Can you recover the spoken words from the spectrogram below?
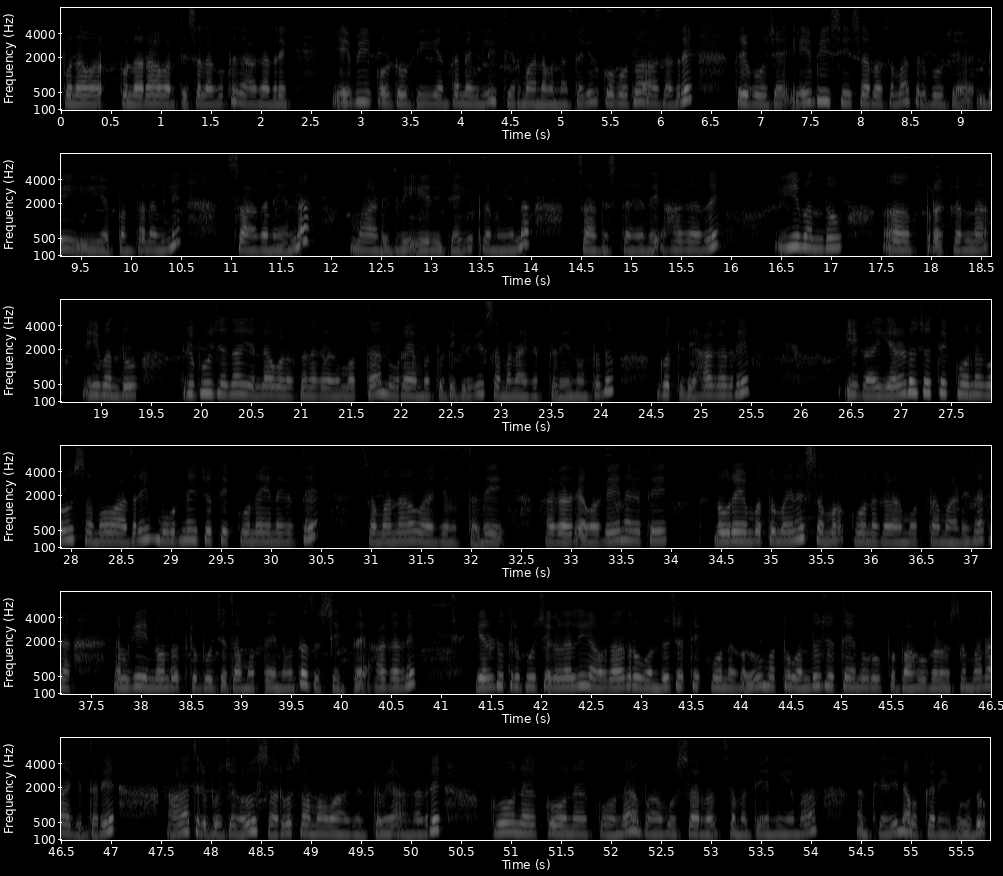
ಪುನವ, ಪುನರಾವರ್ತಿಸಲಾಗುತ್ತದೆ. ಹಾಗಾದರೆ A B equal to D ಅಂತ ನಾವಿಲ್ಲಿ ತೀರ್ಮಾನವನ್ನು ತೆಗೆದುಕೋಬೋದು. ಹಾಗಾದರೆ ತ್ರಿಭುಜ ಎ ಬಿ ಸಿ ಸರ್ವಸಮ ತ್ರಿಭುಜ ಡಿ ಇ ಎಫ್ ಅಂತ ನಾವಿಲ್ಲಿ ಸಾಧನೆಯನ್ನು ಮಾಡಿದ್ವಿ. ಈ ರೀತಿಯಾಗಿ ಪ್ರಮೇಯನ ಸಾಧಿಸ್ತಾ ಇದೆ. ಹಾಗಾದರೆ ಈ ಒಂದು ಪ್ರಕರಣ, ಈ ಒಂದು ತ್ರಿಭುಜದ ಎಲ್ಲ ಒಳಕನಗಳ ಮೊತ್ತ ನೂರ ಎಂಬತ್ತು ಡಿಗ್ರಿಗೆ ಸಮನಾಗಿರ್ತದೆ ಅನ್ನುವಂಥದ್ದು ಗೊತ್ತಿದೆ. ಹಾಗಾದರೆ ಈಗ ಎರಡು ಜೊತೆ ಕೋನಗಳು ಸಮವಾದರೆ ಮೂರನೇ ಜೊತೆ ಕೋನ ಏನಾಗುತ್ತೆ? ಸಮಾನವಾಗಿರುತ್ತದೆ. ಹಾಗಾದರೆ ಅವಾಗ ಏನಾಗುತ್ತೆ? ನೂರ ಎಂಬತ್ತು ಮೈನಸ್ ಸಮ ಕೋನಗಳ ಮೊತ್ತ ಮಾಡಿದಾಗ ನಮಗೆ ಇನ್ನೊಂದು ತ್ರಿಭುಜದ ಮೊತ್ತ ಎನ್ನುವಂಥದ್ದು ಸಿಗ್ತದೆ. ಹಾಗಾದರೆ ಎರಡು ತ್ರಿಭುಜಗಳಲ್ಲಿ ಯಾವುದಾದ್ರೂ ಒಂದು ಜೊತೆ ಕೋನಗಳು ಮತ್ತು ಒಂದು ಜೊತೆ ಅನುರೂಪ ಬಾಹುಗಳು ಸಮನಾಗಿದ್ದರೆ ಆ ತ್ರಿಭುಜಗಳು ಸರ್ವಸಮವಾಗಿರ್ತವೆ ಹಾಗಾದರೆ ಕೋನ ಕೋನ ಕೋನ, ಬಾಹು ಸರ್ವಸಮತೆಯ ನಿಯಮ ಅಂಥೇಳಿ ನಾವು ಕರೀಬೋದು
